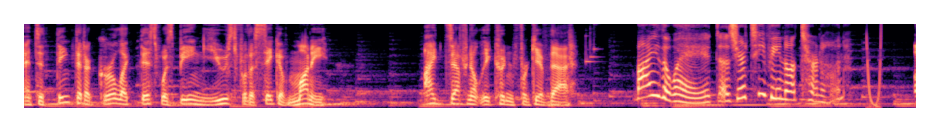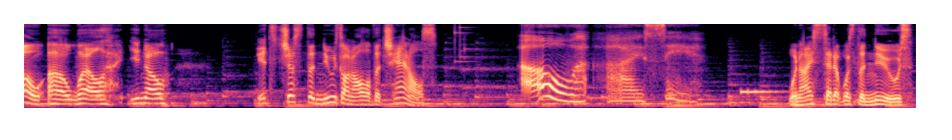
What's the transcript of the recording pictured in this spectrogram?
and to think that a girl like this was being used for the sake of money, I definitely couldn't forgive that. By the way, does your TV not turn on? Oh, uh, well, you know, it's just the news on all of the channels. Oh, I see. When I said it was the news,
